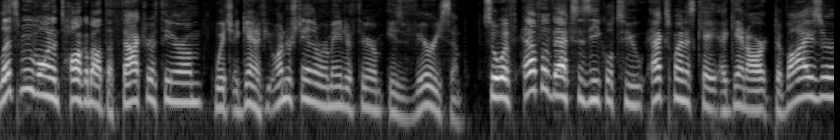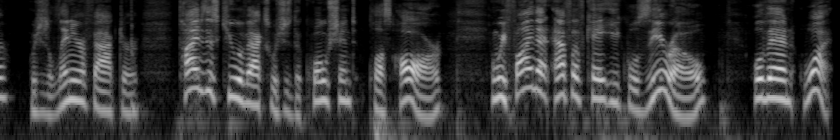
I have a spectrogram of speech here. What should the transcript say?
let's move on and talk about the factor theorem, which again, if you understand the remainder theorem, is very simple. So if f of x is equal to x minus k, again, our divisor, which is a linear factor, times this q of x, which is the quotient, plus r, and we find that f of k equals 0, well then what?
